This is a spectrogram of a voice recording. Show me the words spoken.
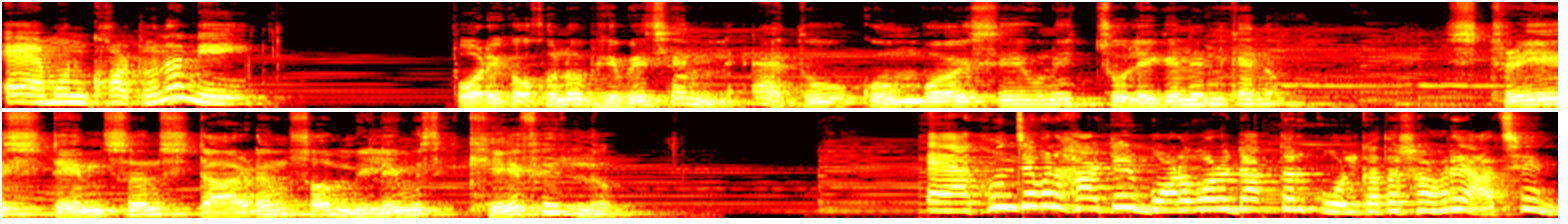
এমন ঘটনা নেই। পরে কখনো ভেবেছেন এত কম বয়সে উনি চলে গেলেন কেন? স্ট্রেস টেনশন স্টারডম সব মিলেমিশে খেয়ে ফেলল। এখন যেমন হার্টের বড় বড় ডাক্তার কলকাতা শহরে আছেন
